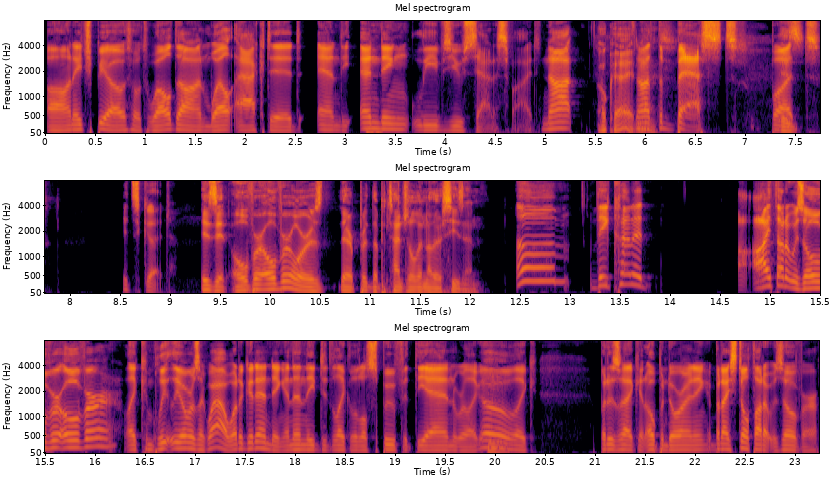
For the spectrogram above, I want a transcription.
on HBO. So it's well done, well acted, and the ending leaves you satisfied. Not okay, it's not nice. the best, but Is- it's good. Is it over over or is there the potential of another season? Um, they kind of. I thought it was over, over, like completely over. I was like, wow, what a good ending. And then they did like a little spoof at the end. We're like, Hmm. oh, like, but it was like an open door ending. But I still thought it was over.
